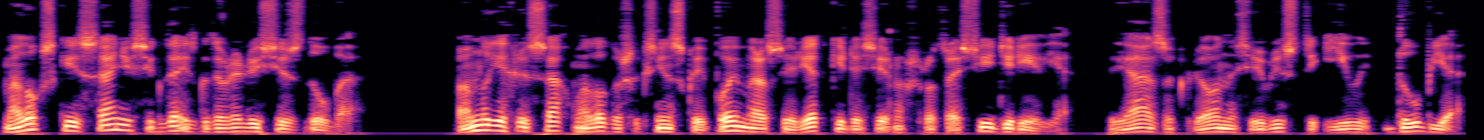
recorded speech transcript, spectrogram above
Молокские сани всегда изготовлялись из дуба. Во многих лесах Малого-Шексинской поймы росли редкие для северных широт России деревья. Вязы, клена, серебристые ивы, дубья.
